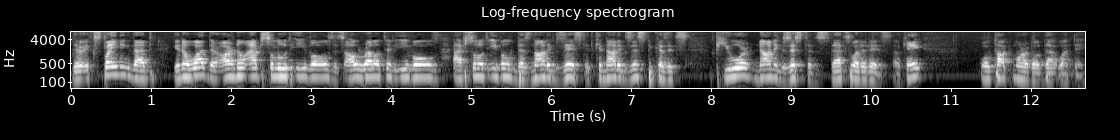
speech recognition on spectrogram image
They're explaining that you know what there are no absolute evils. It's all relative evils. Absolute evil does not exist. It cannot exist because it's pure non-existence. That's what it is. Okay, we'll talk more about that one day.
